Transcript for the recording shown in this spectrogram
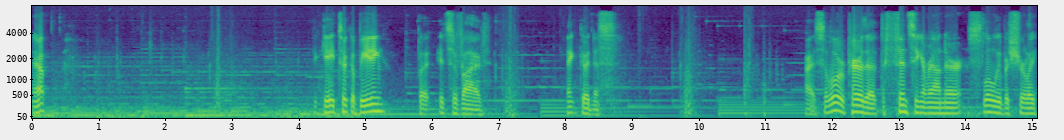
Yep. The gate took a beating, but it survived. Thank goodness. Alright, so we'll repair the, the fencing around there slowly but surely.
